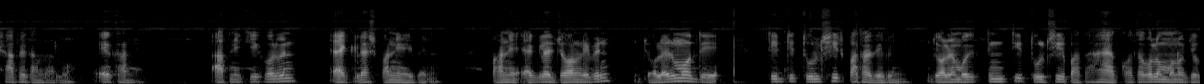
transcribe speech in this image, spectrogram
সাপে কামড়ালো, এখানে। আপনি কি করবেন? এক গ্লাস পানি নেবেন। পানি এক গ্লাস জল নেবেন। জলের মধ্যে তিনটি তুলসীর পাতা দেবেন। জলের মধ্যে তিনটি তুলসীর পাতা। হ্যাঁ কথাগুলো মনোযোগ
